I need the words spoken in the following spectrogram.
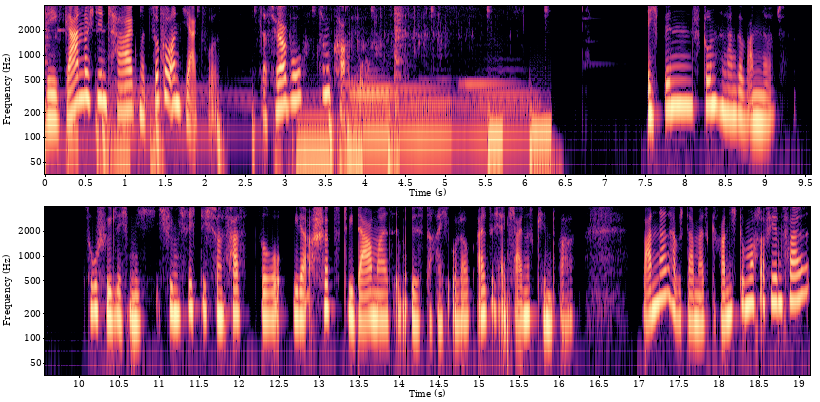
Vegan durch den Tag mit Zucker und Jagdwurst. Das Hörbuch zum Kochbuch. Ich bin stundenlang gewandert. So fühle ich mich. Ich fühle mich richtig schon fast so wieder erschöpft wie damals im Österreich-Urlaub, als ich ein kleines Kind war. Wandern habe ich damals gar nicht gemocht, auf jeden Fall.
